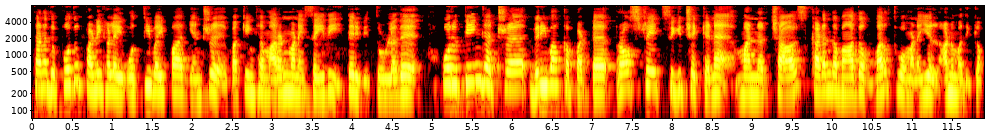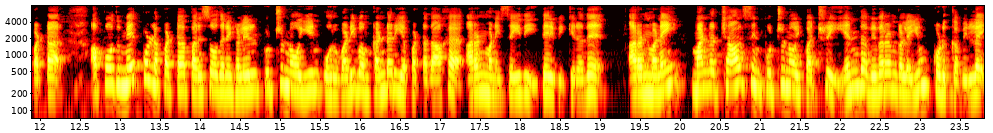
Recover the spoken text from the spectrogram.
தனது பொது பணிகளை ஒத்திவைப்பார் என்று பக்கிங்ஹம் அரண்மனை செய்தி தெரிவித்துள்ளது. ஒரு தீங்கற்ற விரிவாக்கப்பட்ட புரோஸ்டேட் சிகிச்சைக்கென மன்னர் சார்ல்ஸ் கடந்த மாதம் மருத்துவமனையில் அனுமதிக்கப்பட்டார். அப்போது மேற்கொள்ளப்பட்ட பரிசோதனைகளில் புற்றுநோயின் ஒரு வடிவம் கண்டறியப்பட்டதாக அரண்மனை செய்தி தெரிவிக்கிறது. அரண்மனை மன்னர் சார்ல்ஸின் புற்றுநோய் பற்றி எந்த விவரங்களையும் கொடுக்கவில்லை.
